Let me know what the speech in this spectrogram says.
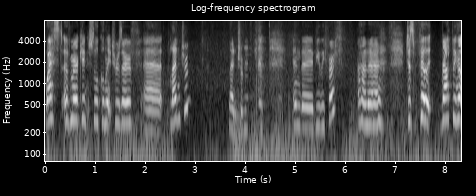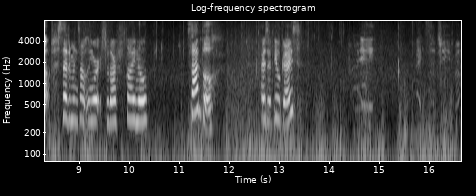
west of Merkinch Local Nature Reserve, uh, Lentrum, Lentrum, in the Beauly Firth, and uh, just fill it, wrapping up sediment sampling works with our final sample. How's it feel, guys? pretty it's an achievement.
